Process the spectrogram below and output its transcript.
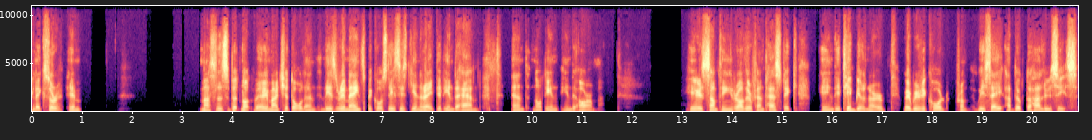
flexor um, muscles, but not very much at all. And this remains because this is generated in the hand and not in, in the arm. Here is something rather fantastic in the tibial nerve where we record from, we say abductor hallucis.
